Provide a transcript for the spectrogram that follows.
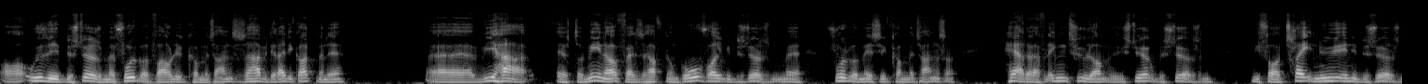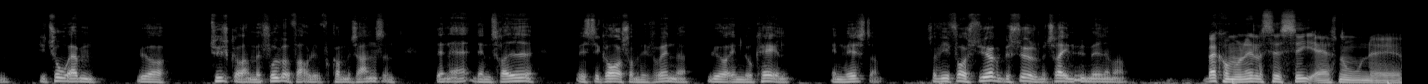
og udvide bestyrelsen med fodboldfaglige kompetencer, så har vi det rigtig godt med det. Uh, vi har efter min opfattelse haft nogle gode folk i bestyrelsen med fodboldmæssige kompetencer. Her er der i hvert fald ingen tvivl om, at vi styrker bestyrelsen. Vi får tre nye ind i bestyrelsen. De to af dem bliver tyskere med fodboldfaglig kompetencen. Den, er, den tredje, hvis det går som vi forventer, bliver en lokal investor. Så vi får styrket bestyrelsen med tre nye medlemmer. Hvad kommer man ellers til at se af sådan nogle øh,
